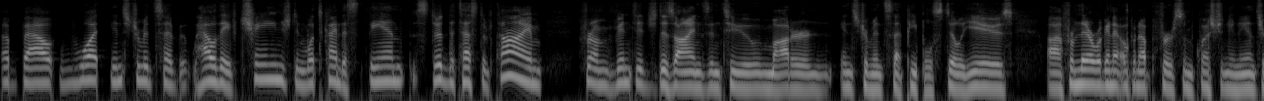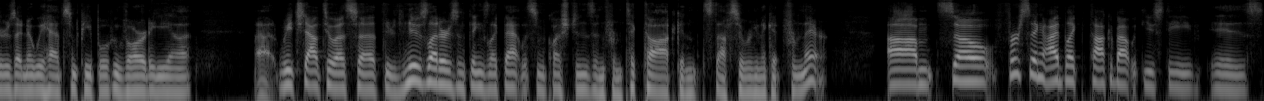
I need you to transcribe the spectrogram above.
about what instruments have, how they've changed, and what's kind of stand stood the test of time from vintage designs into modern instruments that people still use. Uh, from there, we're going to open up for some question and answers. I know we have some people who've already uh, uh, reached out to us uh, through the newsletters and things like that with some questions, and from TikTok and stuff. So we're going to get from there. Um, so first thing I'd like to talk about with you, Steve, is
